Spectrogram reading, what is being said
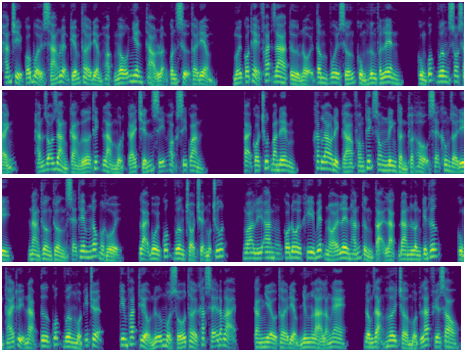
Hắn chỉ có buổi sáng luyện kiếm thời điểm hoặc ngẫu nhiên thảo luận quân sự thời điểm, mới có thể phát ra từ nội tâm vui sướng cùng hưng phấn lên, cùng quốc vương so sánh, hắn rõ ràng càng ưa thích làm một cái chiến sĩ hoặc sĩ quan. Tại có chút ban đêm khắc lao địch đá phóng thích song linh thần thuật hậu sẽ không rời đi, nàng thường thường sẽ thêm lốc một hồi, lại bồi quốc vương trò chuyện một chút. Ngoa lý an có đôi khi biết nói lên hắn từng tại lạc đan luân kiến thức, cùng thái thụy nạp tư quốc vương một ít chuyện, kim phát thiểu nữ một số thời khắc sẽ đáp lại, càng nhiều thời điểm nhưng là lắng nghe, đồng dạng hơi chờ một lát phía sau,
